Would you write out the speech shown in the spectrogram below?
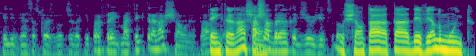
que ele vença as suas lutas daqui pra frente. Mas tem que treinar chão, né? Tá? Tem que treinar chão. Faixa branca de jiu-jitsu O chão tá, tá devendo muito.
